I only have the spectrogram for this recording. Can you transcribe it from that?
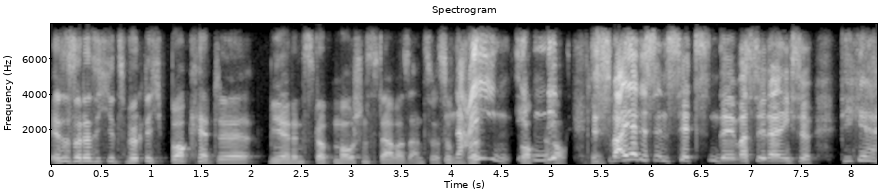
ist es so, dass ich jetzt wirklich Bock hätte, mir einen Stop-Motion Star Wars anzusehen? So Nein, eben nicht. Das war ja das Entsetzende, was wir da nicht so, Digga,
